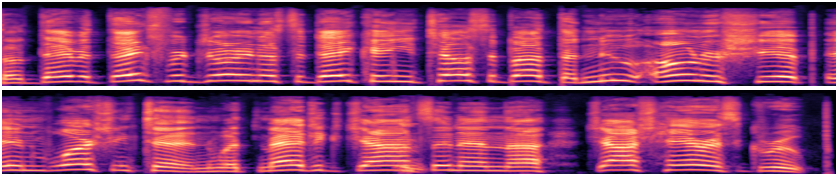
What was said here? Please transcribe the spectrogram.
So, David, thanks for joining us today. Can you tell us about the new ownership in Washington with Magic hmm. Johnson and the Josh Harris group?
